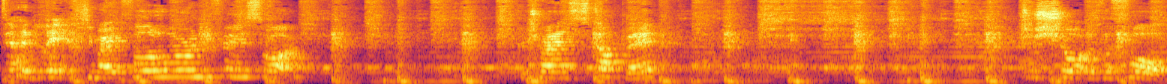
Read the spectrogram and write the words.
Deadlift. You might fall over on your first one. But try and stop it. Just short of the floor.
